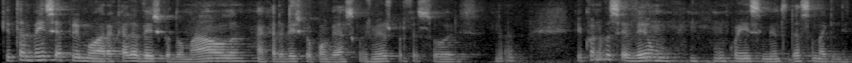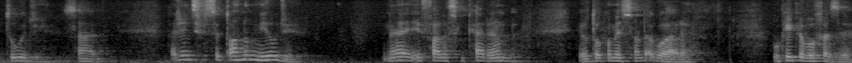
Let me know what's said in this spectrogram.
Que também se aprimora a cada vez que eu dou uma aula, a cada vez que eu converso com os meus professores. Né? E quando você vê um, um conhecimento dessa magnitude, sabe? A gente se torna humilde né? E fala assim, caramba, eu estou começando agora. O que, que eu vou fazer?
